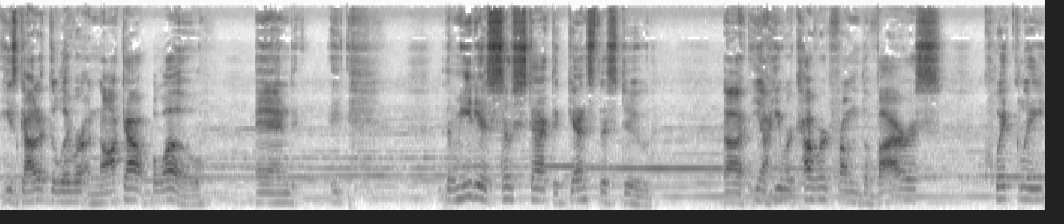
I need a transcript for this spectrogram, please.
He's got to deliver a knockout blow, and he, the media is so stacked against this dude. Uh, you know, he recovered from the virus quickly.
